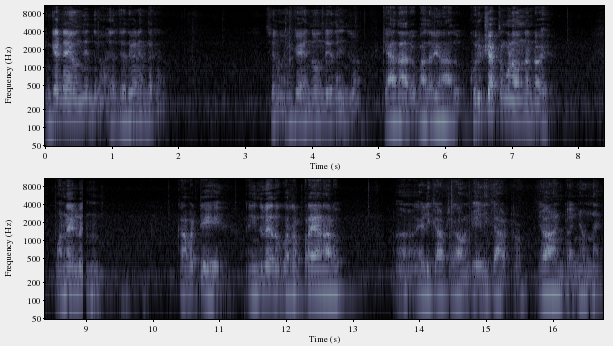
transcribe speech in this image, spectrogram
ఇంకేంటే ఉంది ఇందులో? ఏదో చదివాను ఇందాక. శను ఇంకా ఏందో ఉంది కదా ఇందులో? కేదారు బద్రీనాథ్ కురుక్షేత్రం కూడా ఉందంట మొన్న ఇల్లు కాబట్టి ఇందులో ఏదో గుర్ర ప్రయాణాలు. హెలికాప్టర్ కావాలంటే హెలికాప్టర్ ఇలాంటివన్నీ ఉన్నాయి.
